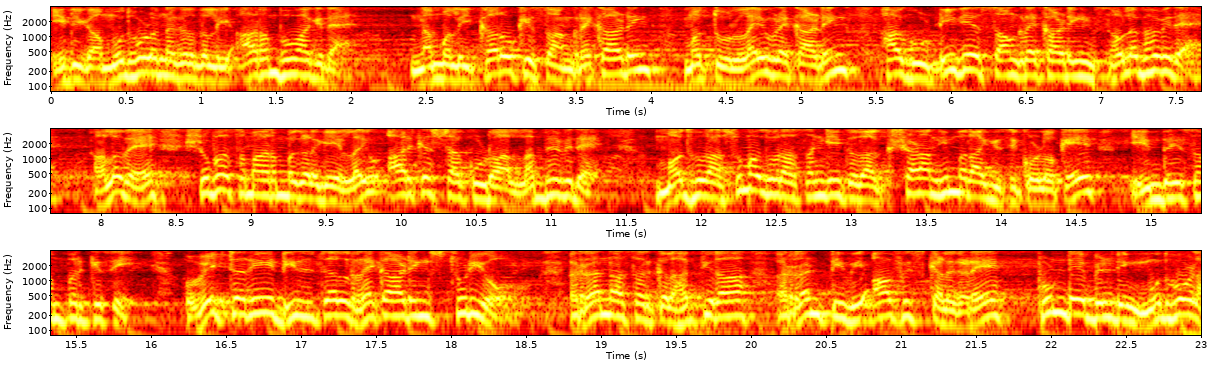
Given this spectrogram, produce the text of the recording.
ಇದೀಗ ಮುಧೋಳ ನಗರದಲ್ಲಿ ಆರಂಭವಾಗಿದೆ. ನಮ್ಮಲ್ಲಿ ಕರೋಕೆ ಸಾಂಗ್ ರೆಕಾರ್ಡಿಂಗ್ ಮತ್ತು ಲೈವ್ ರೆಕಾರ್ಡಿಂಗ್ ಹಾಗೂ ಡಿಜೆ ಸಾಂಗ್ ರೆಕಾರ್ಡಿಂಗ್ ಸೌಲಭ್ಯವಿದೆ. ಅಲ್ಲದೆ ಶುಭ ಸಮಾರಂಭಗಳಿಗೆ ಲೈವ್ ಆರ್ಕೆಸ್ಟ್ರಾ ಕೂಡ ಲಭ್ಯವಿದೆ. ಮಧುರ ಸುಮಧುರ ಸಂಗೀತದ ಕ್ಷಣ ನಿಮ್ಮದಾಗಿಸಿಕೊಳ್ಳೋಕೆ ಹಿಂದೆ ಸಂಪರ್ಕಿಸಿ. Victory digital recording studio Ranna circle ಹತ್ತಿರ ರನ್ ಟಿವಿ ಆಫೀಸ್ ಕೆಳಗಡೆ Punde building Mudhol.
